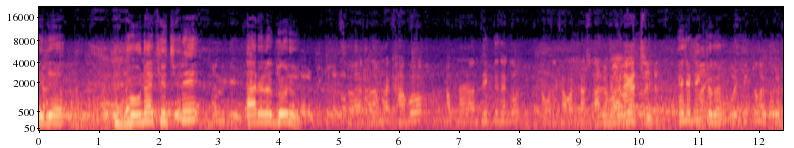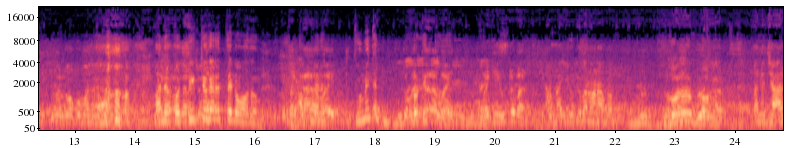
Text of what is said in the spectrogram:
এই যে ভুনা খিচুড়ি। আর হলো গরু। এখন আমরা খাব আপনারা দেখতে থাকুন আমাদের খাবারটা দেখাচ্ছি। এই যে টিকটকার। ওই টিকটকার করে টিকটকার অপমান মানে ও টিকটকারের থেকে অদম আপনারা তুমি তো টিকটকার। ভাই কি ইউটিউবার আমরা ইউটিউবার মানে আমরা বড় ব্লগার মানে যার.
